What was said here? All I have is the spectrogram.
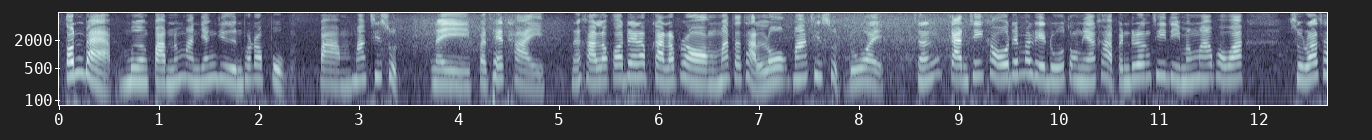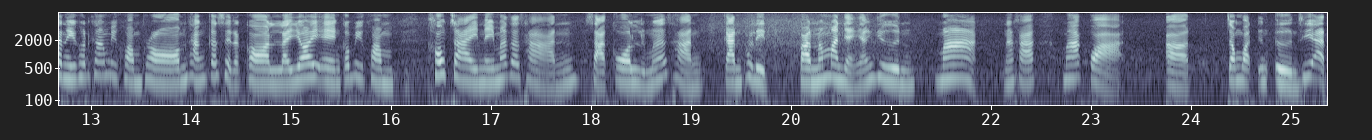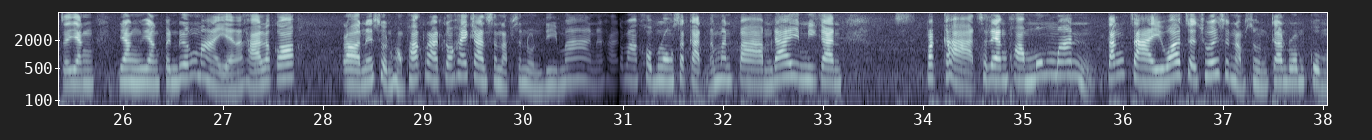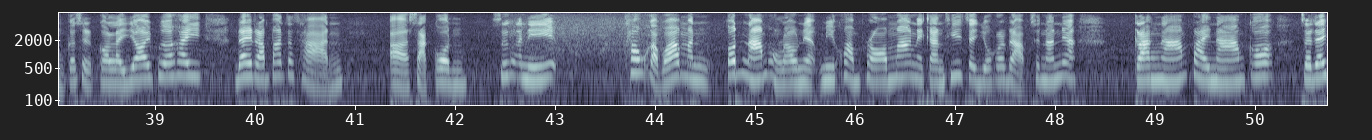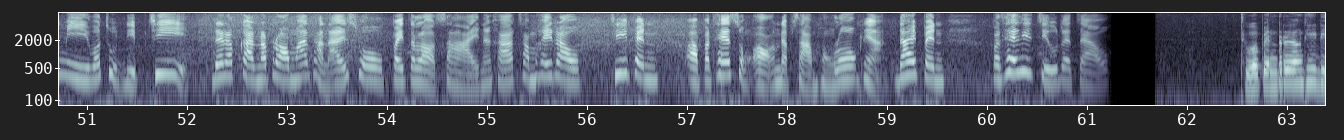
ต้นแบบเมืองปาล์มน้ำมันยั่งยืนเพราะเราปลูก ปาล์มมากที่สุดในประเทศไทยนะคะแล้วก็ได้รับการรับรองมาตรฐานโลกมากที่สุดด้วยฉะนั้นการที่เขาได้มาเรียนรู้ตรงนี้ค่ะ เป็นเรื่องที่ดีมากๆ เพราะว่าสุราษฎร์ธานีค่อนข้างมีความพร้อม ทั้งเกษตรกรรายย่อยเองก็มีความเข้าใจในมาตรฐานสากลหรือมาตรฐานการผลิตปาล์มน้ำมันอย่างยั่งยืนมากนะคะมากกว่าจังหวัดอื่น ๆ ที่อาจจะยังยังยังเป็นเรื่องใหม่นะคะ แล้วก็ ในส่วนของภาครัฐก็ให้การสนับสนุนดีมากนะคะสมาคมโรงสกัดน้ำมันปาล์มได้มีการประกาศแสดงความมุ่งมั่น ตั้งใจว่าจะช่วยสนับสนุนการรวมกลุ่มเกษตรกรรายย่อย เพื่อให้ได้รับมาตรฐานสากล ซึ่งอันนี้เท่ากับว่ามันต้นน้ำของเราเนี่ยมีความพร้อมมากในการที่จะยกระดับ ฉะนั้นเนี่ย กลางน้ำปลายน้ำก็จะได้มีวัตถุดิบที่ได้รับการรับรองมาตรฐาน ISO ไปตลอดสายนะคะทำให้เราที่เป็นประเทศส่งออกอันดับ 3 ของโลกเนี่ยได้เป็นประเทศที่จิ๋วแต่แจ๋วถือว่าเป็นเรื่องที่ดี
